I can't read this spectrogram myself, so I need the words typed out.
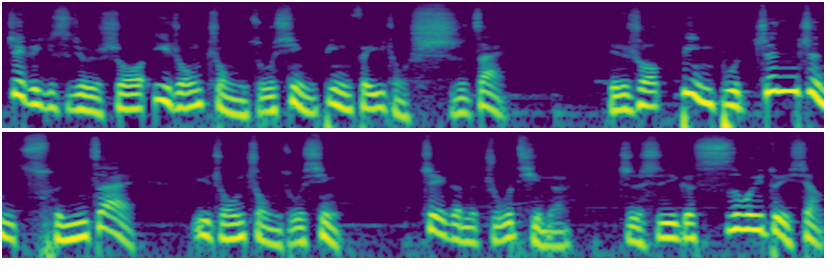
这个意思就是说，一种种族性并非一种实在，也就是说，并不真正存在一种种族性。这个呢，主体呢，只是一个思维对象。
